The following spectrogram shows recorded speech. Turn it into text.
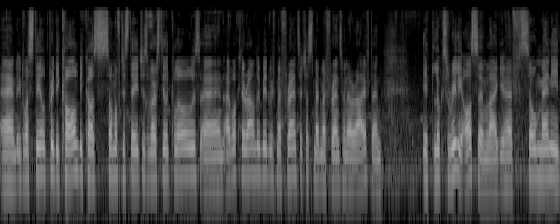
and it was still pretty calm because some of the stages were still closed. And I walked around a bit with my friends. I just met my friends when I arrived, and it looks really awesome. Like you have so many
